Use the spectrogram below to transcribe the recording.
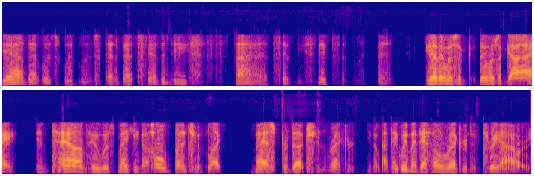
Yeah, that was when was that? About seventy five, seventy six, something like that. Yeah, there was a there was a guy in town who was making a whole bunch of like mass production record. You know, I think we made that whole record in three hours,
